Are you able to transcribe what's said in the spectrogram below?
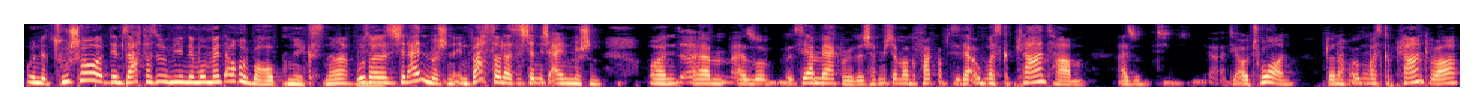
und der Zuschauer, dem sagt das irgendwie in dem Moment auch überhaupt nichts. Ne? Wo soll er sich denn einmischen? In was soll er sich denn nicht einmischen? Und ähm, also sehr merkwürdig. Ich habe mich dann mal gefragt, ob sie da irgendwas geplant haben. Also die, die Autoren, ob da noch irgendwas geplant war,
